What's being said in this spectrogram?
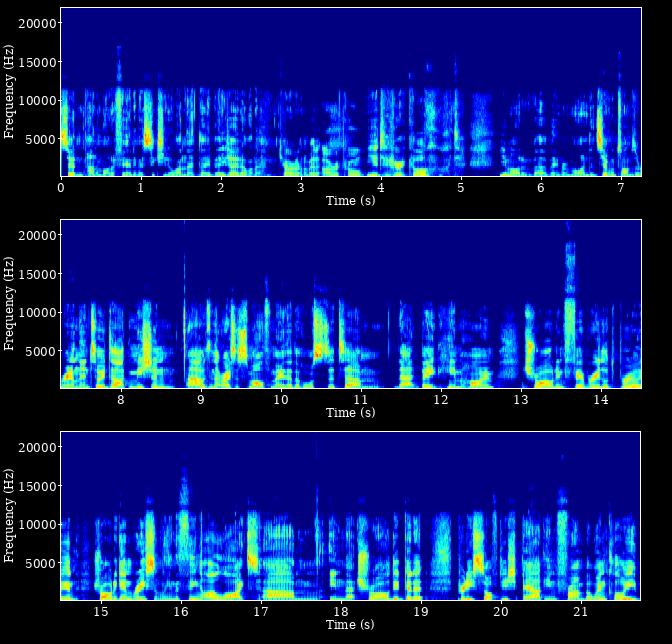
Certain punter might have found him at sixty to one that day. BJ, I don't want to carry on about it. I recall. You do recall. you might have uh, been reminded several times around then too. Dark Mission uh, was in that race. A smile for me. They're the horse that um, that beat him home. Trialed in February, looked brilliant. Trialed again recently, and the thing I liked um, in that trial did get it pretty softish out in front, but when Chloe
